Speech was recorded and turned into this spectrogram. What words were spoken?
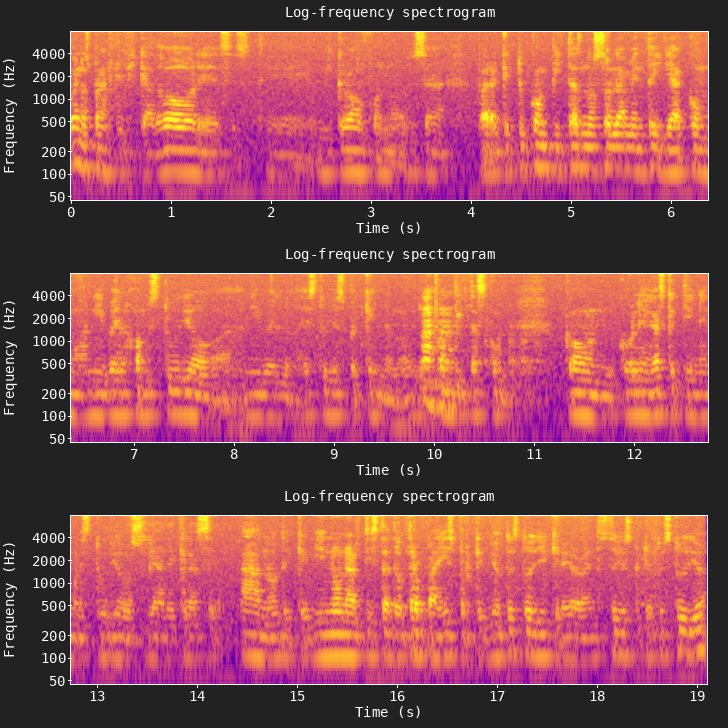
buenos amplificadores, este micrófonos, o sea, para que tú compitas no solamente ya como a nivel home studio, a nivel estudios pequeños, ¿no? Ya compitas con, con colegas que tienen estudios ya de clase A, ¿no? De que viene un artista de otro país porque vio tu estudio y quiere grabar en tu estudio, escuchó tu estudio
